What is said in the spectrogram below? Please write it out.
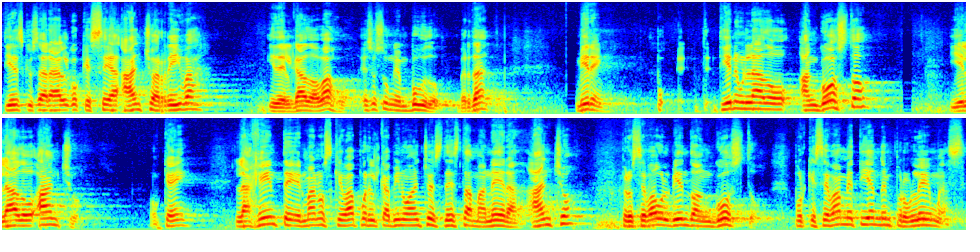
tienes que usar algo que sea ancho arriba y delgado abajo. Eso es un embudo, ¿verdad? Miren, tiene un lado angosto y el lado ancho, ¿ok? La gente, hermanos, que va por el camino ancho es de esta manera, ancho, pero se va volviendo angosto, porque se va metiendo en problemas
